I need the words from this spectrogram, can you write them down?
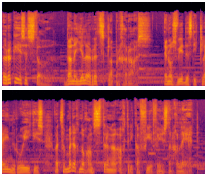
'n Rukkie is dit stil, dan 'n hele rits klapper geraas. En ons weet dis die klein rooietjies wat vanmiddag nog aan stringe agter die kafeevenster gelê het.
